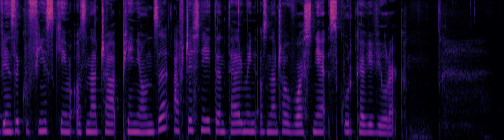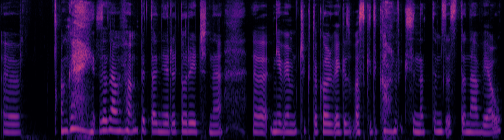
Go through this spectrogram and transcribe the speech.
w języku fińskim oznacza pieniądze, a wcześniej ten termin oznaczał właśnie skórkę wiewiórek. E, okej, okay, zadam Wam pytanie retoryczne. Nie wiem, czy ktokolwiek z Was kiedykolwiek się nad tym zastanawiał.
